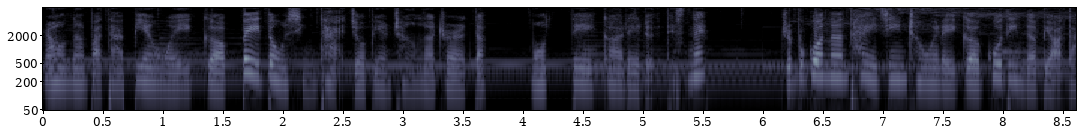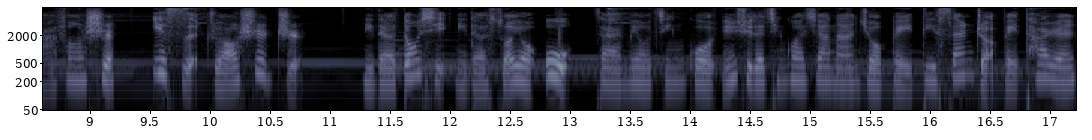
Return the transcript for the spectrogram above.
然后呢，把它变为一个被动形态，就变成了这儿的。持っていかれるですね。只不过呢，它已经成为了一个固定的表达方式，意思主要是指 你的东西、你的所有物，在没有经过允许的情况下呢，就被第三者、被他人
